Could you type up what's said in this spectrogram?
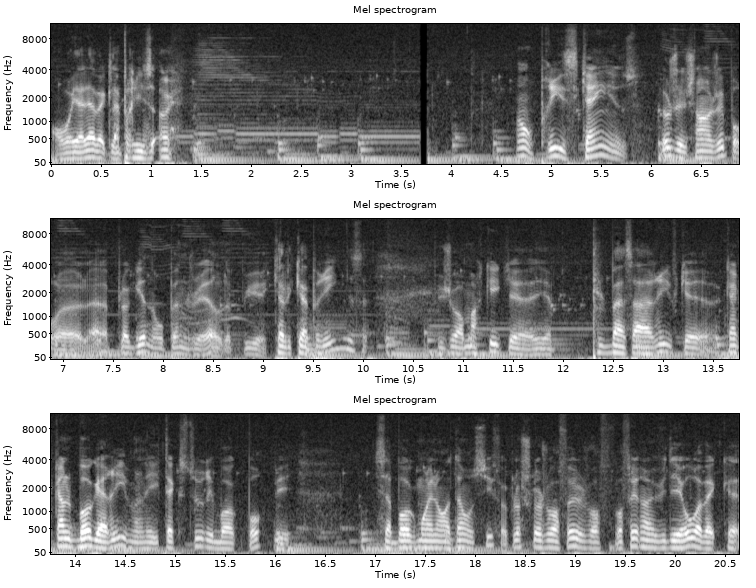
on va y aller avec la prise 1. Oh, prise 15. Là, j'ai changé pour euh, la plugin OpenGL depuis quelques prises. Puis j'ai remarqué que il y a plus ben, ça arrive que quand, quand le bug arrive, hein, les textures ils bug pas. Puis ça bug moins longtemps aussi. Fait que là, ce que je vais faire, je vais, faire une vidéo avec. euh,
